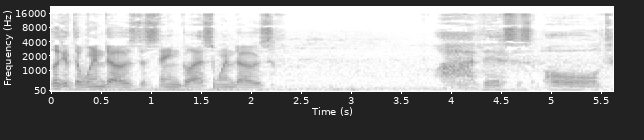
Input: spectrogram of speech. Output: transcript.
Look at the windows, the stained glass windows. Ah, this is old.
